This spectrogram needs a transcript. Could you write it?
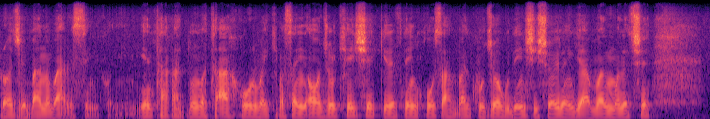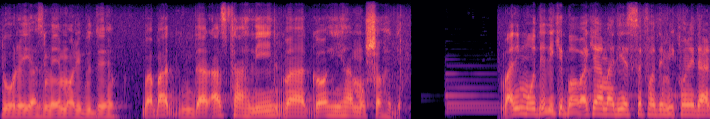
راجع به بنا بررسی می‌کنیم. یعنی تقدم و تأخر و که مثلا این آجر کی شکل گرفته این قوس اول کجا بوده این شیشه‌های رنگی اول مال چه دوره از معماری بوده و بعد در از تحلیل و گاهی هم مشاهده. ولی مدلی که بابک احمدی استفاده می‌کنه در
